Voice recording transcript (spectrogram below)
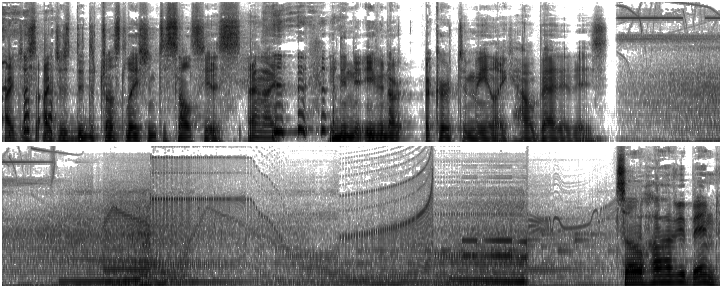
I just, I just did the translation to Celsius and I, it didn't even occur to me like how bad it is. So, how have you been?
